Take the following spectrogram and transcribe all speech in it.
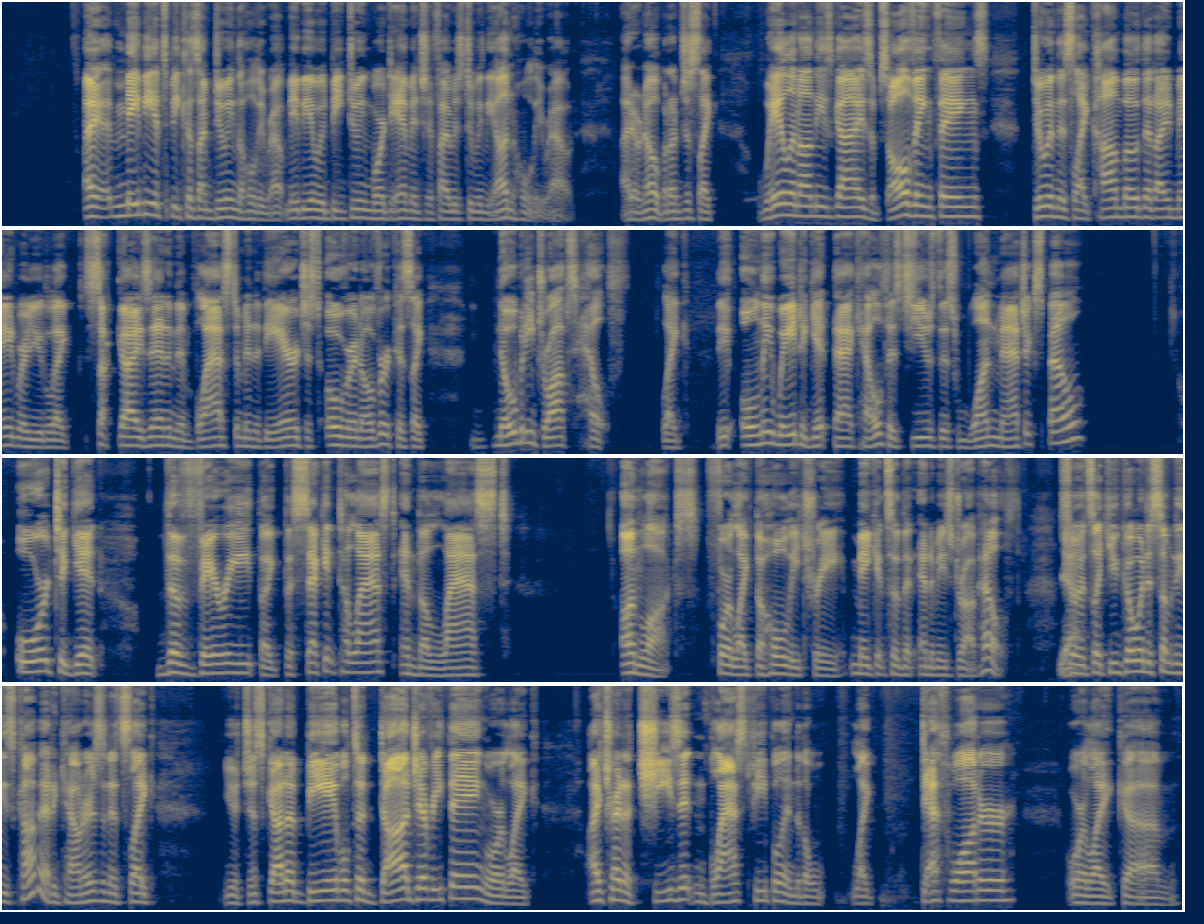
I uh, maybe it's because I'm doing the holy route. Maybe it would be doing more damage if I was doing the unholy route. I don't know, but I'm just like wailing on these guys, absolving things, doing this like combo that I made where you like suck guys in and then blast them into the air just over and over because like nobody drops health. Like the only way to get back health is to use this one magic spell or to get the very like the second to last and the last unlocks for like the holy tree make it so that enemies drop health. So it's like you go into some of these combat encounters and it's like you just got to be able to dodge everything or like I try to cheese it and blast people into the like death water or like um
